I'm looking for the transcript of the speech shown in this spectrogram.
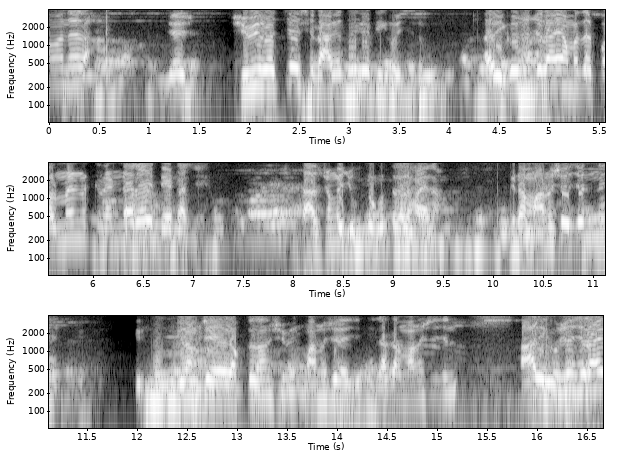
আমাদের যে শিবির হচ্ছে, সেটা আগে থেকে ঠিক হয়েছিল। আর একুশে জুলাই আমাদের পার্মানেন্ট ক্যালেন্ডারে ডেট আছে। তার সঙ্গে যুক্ত করতে গেলে হয় না। এটা মানুষের জন্য কিরম যে রক্তদান শিবির, মানুষের এলাকার মানুষের জন্য। আর একুশে জুলাই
